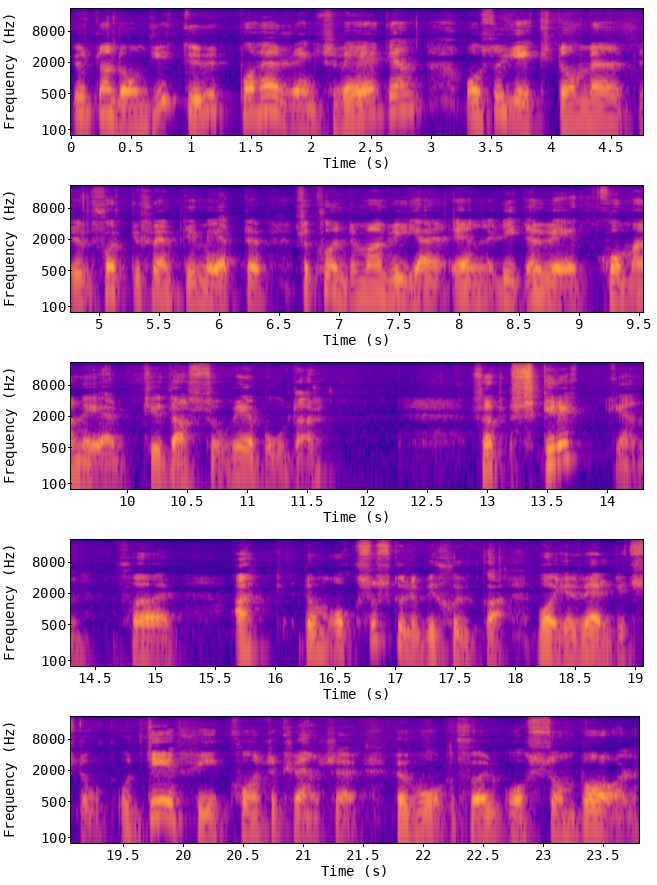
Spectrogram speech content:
Utan de gick ut på Herrängsvägen och så gick de eh, 40-50 meter så kunde man via en liten väg komma ner till dass och vedbodar. Så att skräcken för att de också skulle bli sjuka var ju väldigt stort och det fick konsekvenser för, vår, för oss som barn.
